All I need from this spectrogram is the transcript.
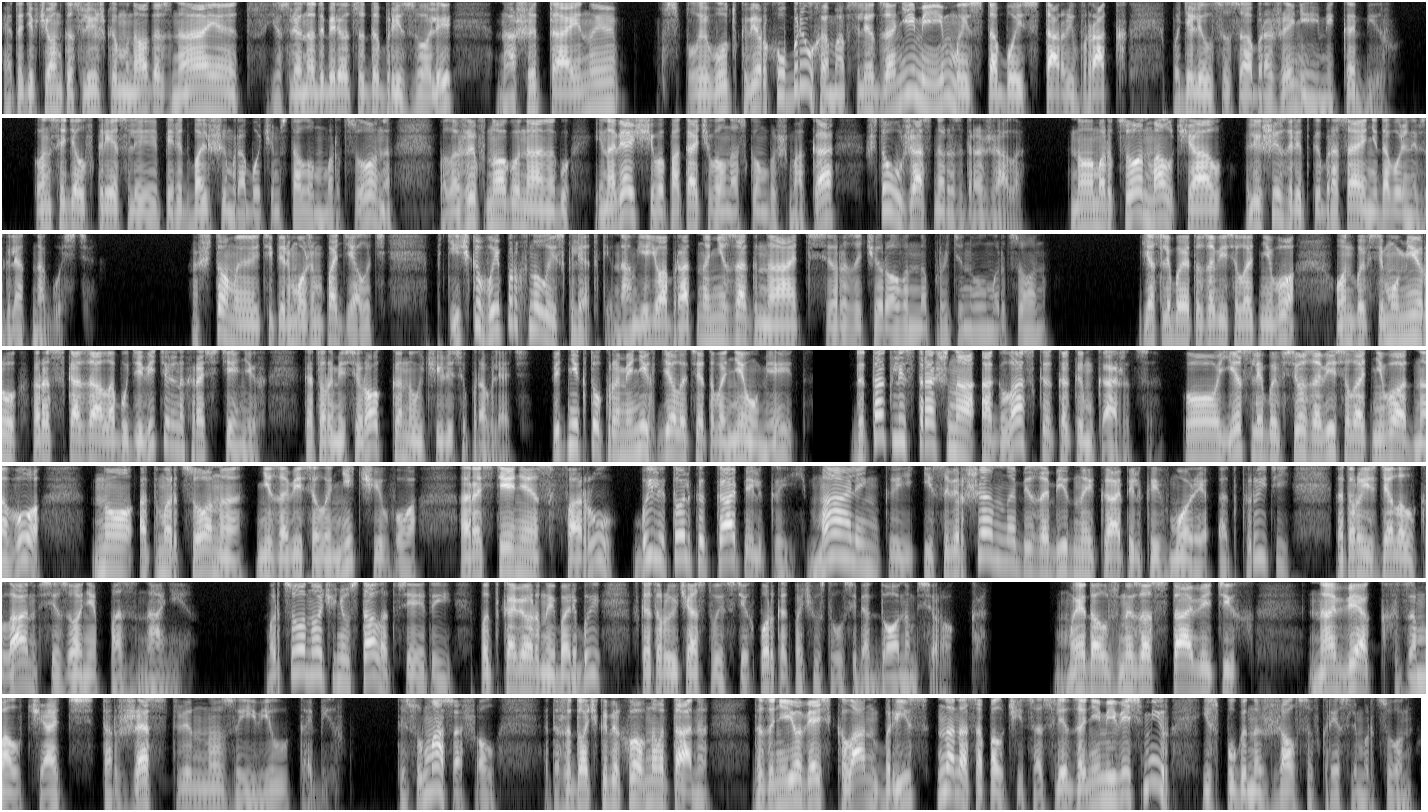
Эта девчонка слишком много знает. Если она доберется до Бризоли, наши тайны всплывут кверху брюхом, а вслед за ними и мы с тобой, старый враг», — поделился соображениями Кабир. Он сидел в кресле перед большим рабочим столом Марциона, положив ногу на ногу и навязчиво покачивал носком башмака, что ужасно раздражало. Но Марцион молчал, лишь изредка бросая недовольный взгляд на гостя. «Что мы теперь можем поделать? Птичка выпорхнула из клетки, нам ее обратно не загнать», — разочарованно протянул Марцион. Если бы это зависело от него, он бы всему миру рассказал об удивительных растениях, которыми Сирокко научились управлять. Ведь никто, кроме них, делать этого не умеет. Да так ли страшна огласка, как им кажется? О, если бы все зависело от него одного, но от Марциона не зависело ничего, а растения с фару были только капелькой, маленькой и совершенно безобидной капелькой в море открытий, который сделал клан в сезоне познания. Марцион очень устал от всей этой подковерной борьбы, в которой участвует с тех пор, как почувствовал себя Доном Сирокко. «Мы должны заставить их навек замолчать», — торжественно заявил Кабир. «Ты с ума сошел? Это же дочка Верховного Тана да за нее весь клан Бриз на нас ополчится, а вслед за ними весь мир!» — испуганно сжался в кресле Марцион.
